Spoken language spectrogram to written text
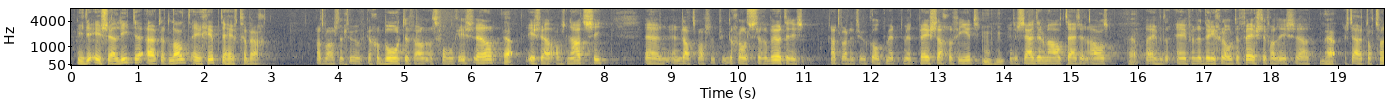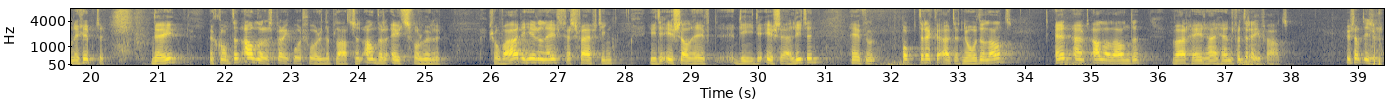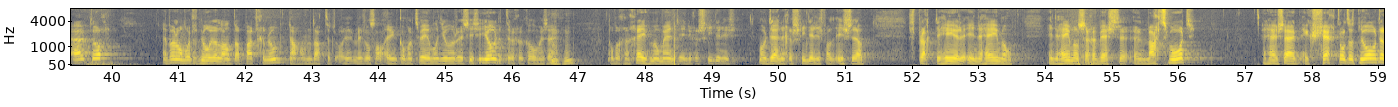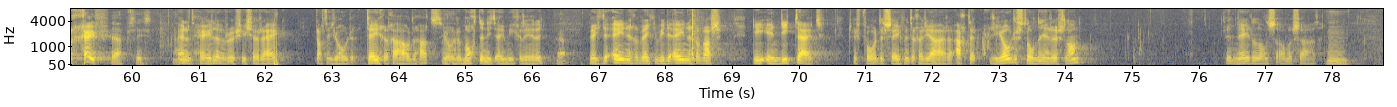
die de Israëlieten uit het land Egypte heeft gebracht. Dat was natuurlijk de geboorte van het volk Israël, Ja. Israël als natie. En, en dat was natuurlijk de grootste gebeurtenis. Dat wordt natuurlijk ook met, met Pesach gevierd, Mhm. en de zuidermaaltijd en alles. Ja. Een, van de, een van de drie grote feesten van Israël Ja. is de uittocht van Egypte. Nee, er komt een andere spreekwoord voor in de plaats, een andere aidsformule. Zo waar de Heer leeft, vers 15, die de, Israël heeft, die de Israëlieten heeft doen optrekken uit het Noorderland en uit alle landen waarheen hij hen verdreven had. Dus dat is een uittocht. En waarom wordt het Noorderland apart genoemd? Nou, omdat er inmiddels al 1,2 miljoen Russische Joden teruggekomen zijn. Mhm. Op een gegeven moment in de geschiedenis, moderne geschiedenis van Israël, sprak de Heer in de hemel, in de hemelse gewesten, een machtswoord. En hij zei, ik zeg tot het noorden, geef. Ja, precies. Ja. En het hele Russische Rijk, dat de Joden tegengehouden had, de Joden mochten niet emigreren. Ja. Weet je, de enige, weet je wie de enige was die in die tijd, dus voor de 70er jaren, achter de Joden stonden in Rusland? De Nederlandse ambassade. Hmm.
